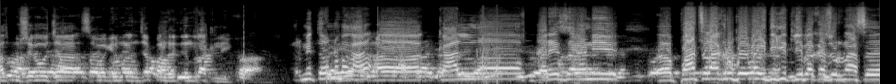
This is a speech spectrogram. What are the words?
आज पुष्यगावच्या सहभागी महाराजांच्या पंधरा राखली. तर मित्रांनो बघा काल बरेच जणांनी पाच लाख रुपये माहिती घेतली बाकासूरनं असं?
